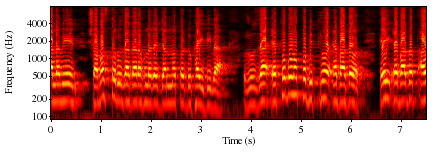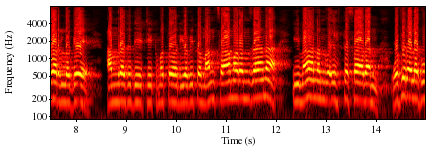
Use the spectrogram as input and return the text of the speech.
আলমিন সমস্ত রোজাদার হলরে জন্নত ঢুকাই দিবা। রোজা এত বড় পবিত্র এবাদত, এই এবাদত আওয়ার লগে আমরা যদি ঠিক মতো নিয়মিত মানসা আমার রমজানা ইমানান ইহতিসাবান ওয়াফিরা লাহু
